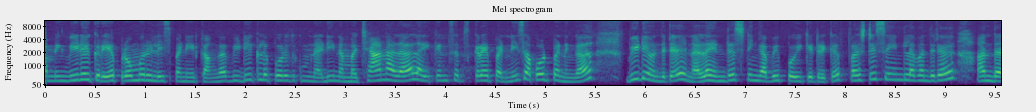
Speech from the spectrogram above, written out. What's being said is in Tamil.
கம்மிங் வீடியோக்குரிய ப்ரோமோ ரிலீஸ் பண்ணியிருக்காங்க. வீடியோக்குள்ளே போகிறதுக்கு முன்னாடி நம்ம சேனலை லைக் அண்ட் சப்ஸ்கிரைப் பண்ணி சப்போர்ட் பண்ணுங்கள் வீடியோ வந்துட்டு நல்லா இன்ட்ரெஸ்டிங்காகவே போய்கிட்டு இருக்கு. ஃபஸ்ட்டு சீனில் வந்துட்டு அந்த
